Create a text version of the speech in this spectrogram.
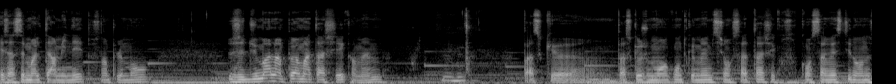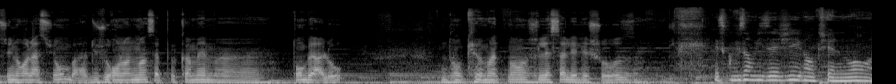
Et ça s'est mal terminé, tout simplement. J'ai du mal un peu à m'attacher quand même. Parce que, parce que je me rends compte que même si on s'attache et qu'on s'investit dans une relation, bah, du jour au lendemain, ça peut quand même euh, tomber à l'eau. Donc euh, maintenant, je laisse aller les choses. Est-ce que vous envisagez éventuellement, euh,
